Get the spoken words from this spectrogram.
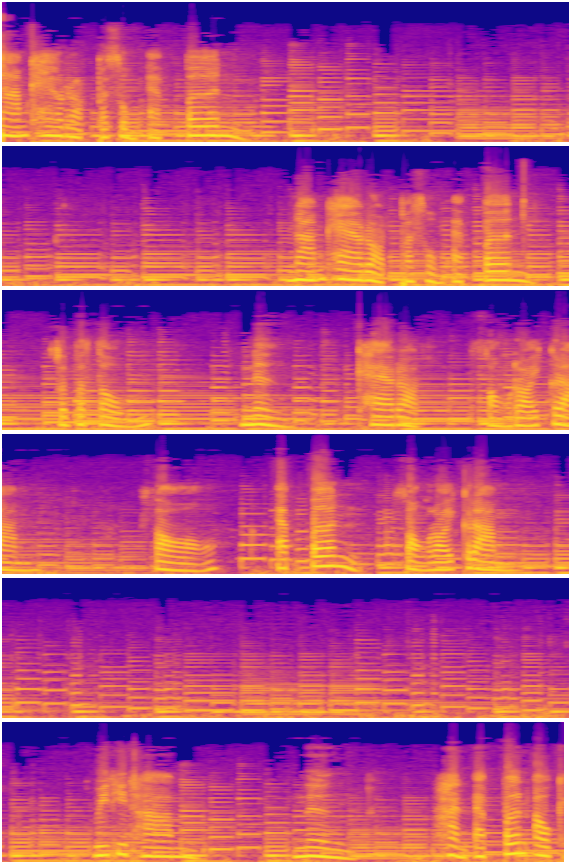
น้ำแครอทผสมแอปเปิ้ล น้ำแครอทผสมแอปเปิ้ล ส่วนผสม 1. แครอท200 กรัม 2. แอปเปิ้ล 200 กรัม วิธีทำ 1. หั่นแอปเปิ้ลเอาแก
